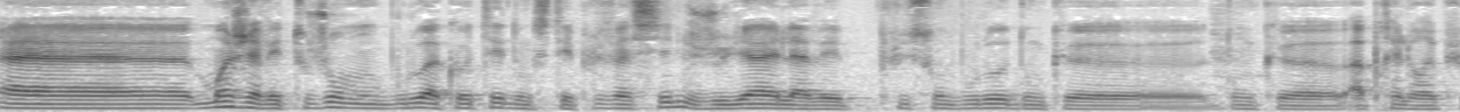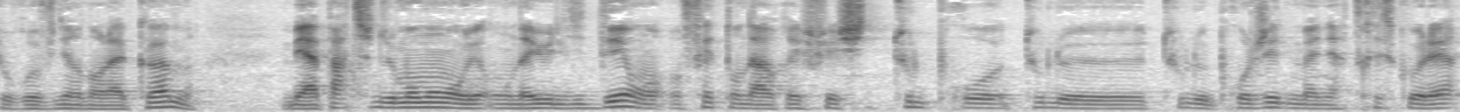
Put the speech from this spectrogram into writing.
Euh, moi, j'avais toujours mon boulot à côté, donc c'était plus facile. Julia, elle avait plus son boulot, donc euh, donc euh, après, elle aurait pu revenir dans la com. Mais à partir du moment où on a eu l'idée, en fait, on a réfléchi tout le pro, tout le tout le projet de manière très scolaire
